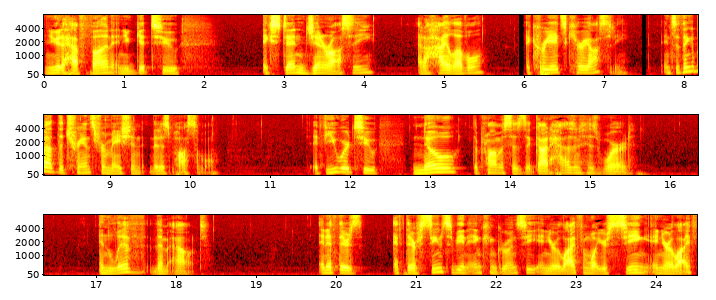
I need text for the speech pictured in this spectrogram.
and you get to have fun and you get to extend generosity at a high level, it creates curiosity. And so think about the transformation that is possible. If you were to know the promises that God has in His Word and live them out, and if there's if there seems to be an incongruency in your life and what you're seeing in your life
